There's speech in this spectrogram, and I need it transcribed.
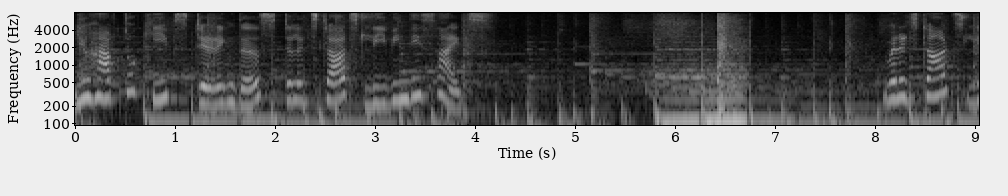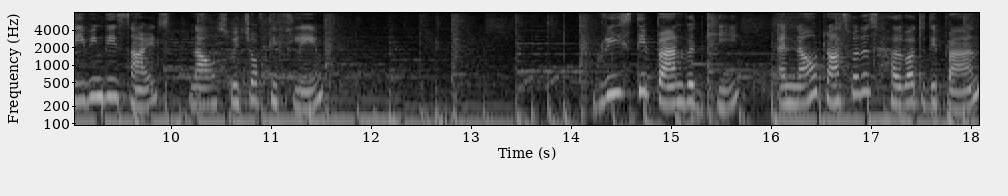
You have to keep stirring this till it starts leaving the sides. When it starts leaving the sides, now switch off the flame. Grease the pan with ghee and now transfer this halwa to the pan.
